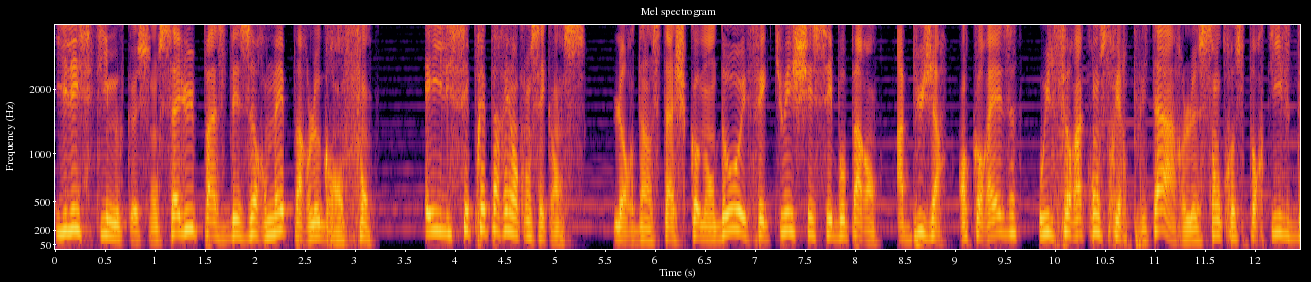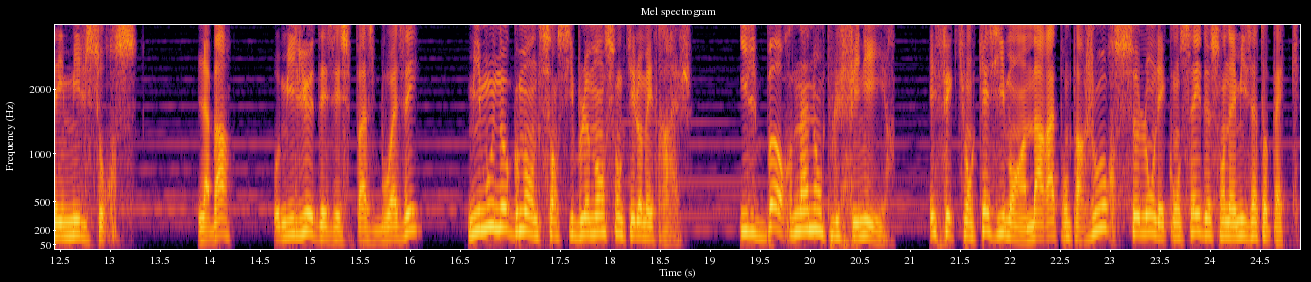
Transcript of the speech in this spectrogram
il estime que son salut passe désormais par le grand fond. Et il s'est préparé en conséquence, lors d'un stage commando effectué chez ses beaux-parents, à Buja, en Corrèze, où il fera construire plus tard le centre sportif des Mille Sources. Là-bas, au milieu des espaces boisés, Mimoun augmente sensiblement son kilométrage. Il borne à n'en plus finir, effectuant quasiment un marathon par jour selon les conseils de son ami Zatopek,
